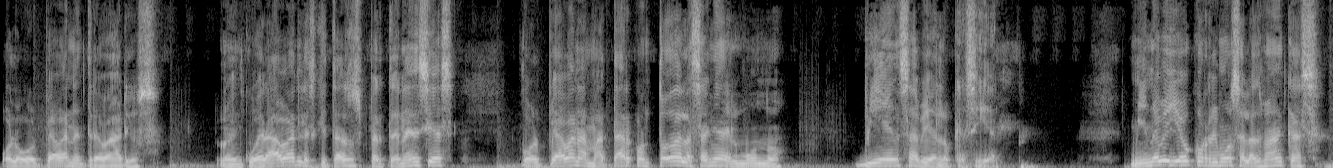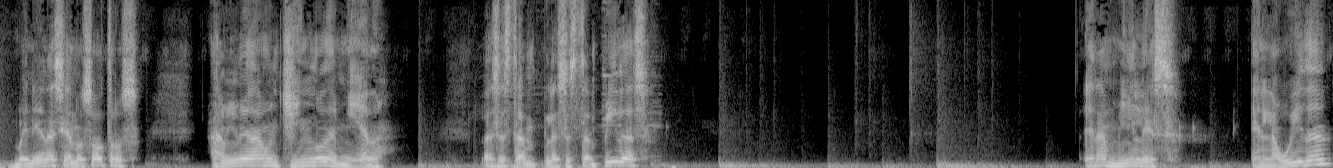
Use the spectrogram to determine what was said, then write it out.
o lo golpeaban entre varios. Lo encueraban, les quitaban sus pertenencias, golpeaban a matar con toda la hazaña del mundo. Bien sabían lo que hacían. Mi novia y yo corrimos a las bancas, venían hacia nosotros. A mí me daba un chingo de miedo. Las, las estampidas eran miles. En la huida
